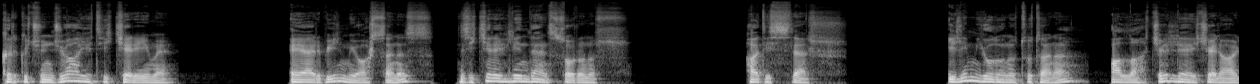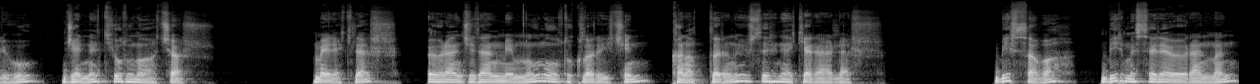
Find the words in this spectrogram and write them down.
43. ayeti kerime Eğer bilmiyorsanız zikir ehlinden sorunuz. Hadisler İlim yolunu tutana Allah Celle Celaluhu cennet yolunu açar. Melekler öğrenciden memnun oldukları için kanatlarını üzerine gererler. Bir sabah bir mesele öğrenmen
